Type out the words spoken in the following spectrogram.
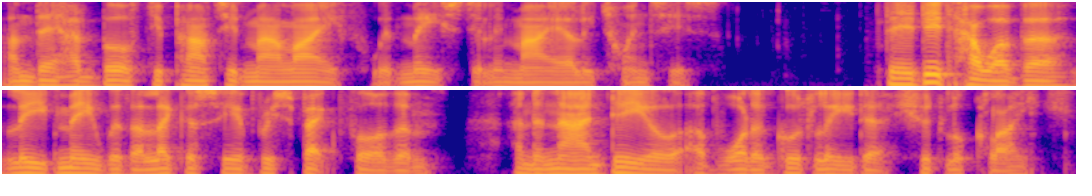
and they had both departed my life with me still in my early twenties. They did, however, leave me with a legacy of respect for them and an ideal of what a good leader should look like.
